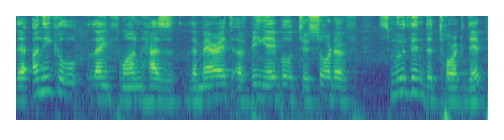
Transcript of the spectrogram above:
the unequal length one has the merit of being able to sort of smoothen the torque dip.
